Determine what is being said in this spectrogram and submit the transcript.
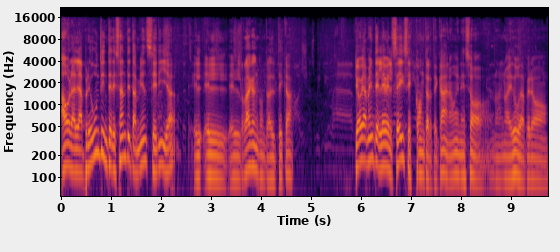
Ahora, la pregunta interesante también sería el, el, el Ragan contra el TK. Que obviamente el level 6 es counter TK, ¿no? En eso no, hay duda, pero...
